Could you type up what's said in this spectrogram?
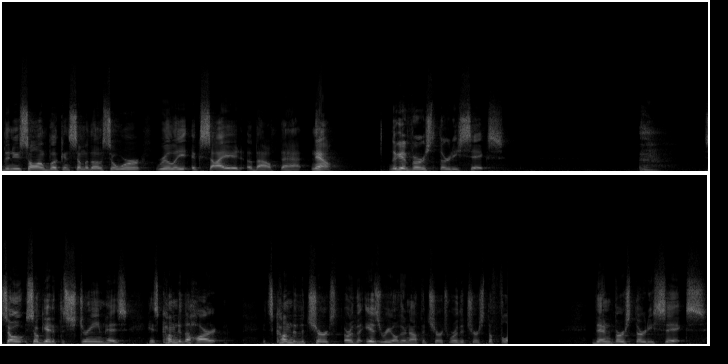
the new songbook, and some of those. So we're really excited about that. Now, look at verse 36. So, so get it, the stream has, has come to the heart. It's come to the church, or the Israel. They're not the church, we're the church, the flock. Then verse 36.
